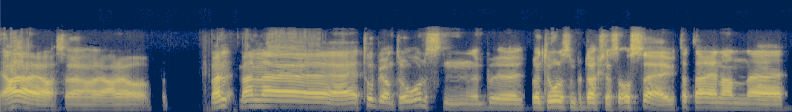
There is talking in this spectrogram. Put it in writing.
Ja, ja, ja. Så, ja det. Men, men øh, jeg tror Bjørn Thor Olsen, Bjørn Thor Olsen Productions også er ute etter en eller annen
